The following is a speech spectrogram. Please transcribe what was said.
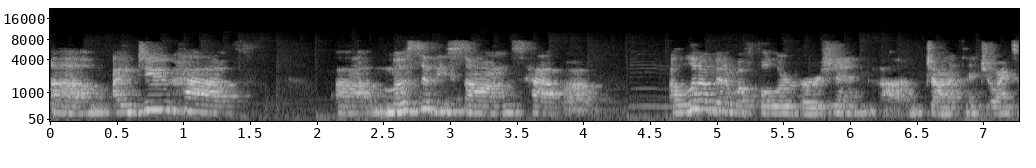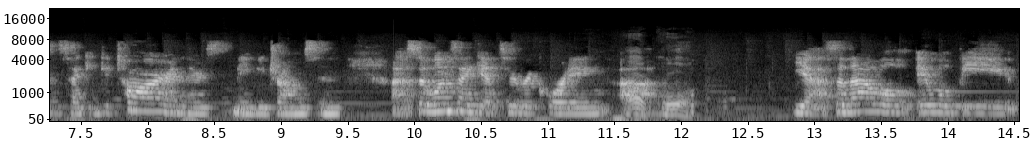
Um, I do have. Um, most of these songs have a a little bit of a fuller version. Um, Jonathan joins on second guitar, and there's maybe drums, and uh, so once I get to recording, uh, oh, cool. yeah, so that will it will be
